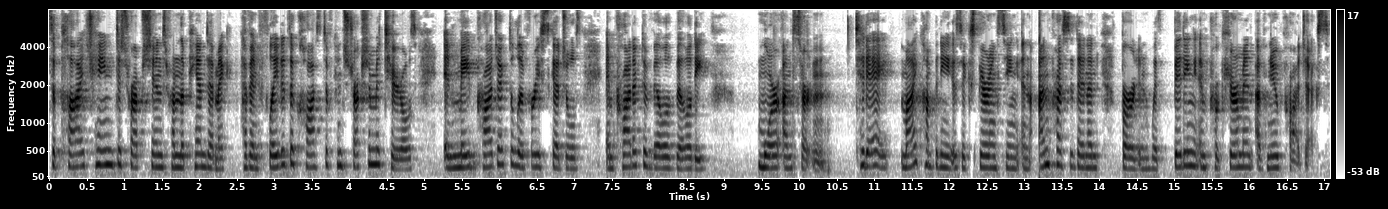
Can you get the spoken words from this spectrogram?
Supply chain disruptions from the pandemic have inflated the cost of construction materials and made project delivery schedules and product availability more uncertain. Today, my company is experiencing an unprecedented burden with bidding and procurement of new projects.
